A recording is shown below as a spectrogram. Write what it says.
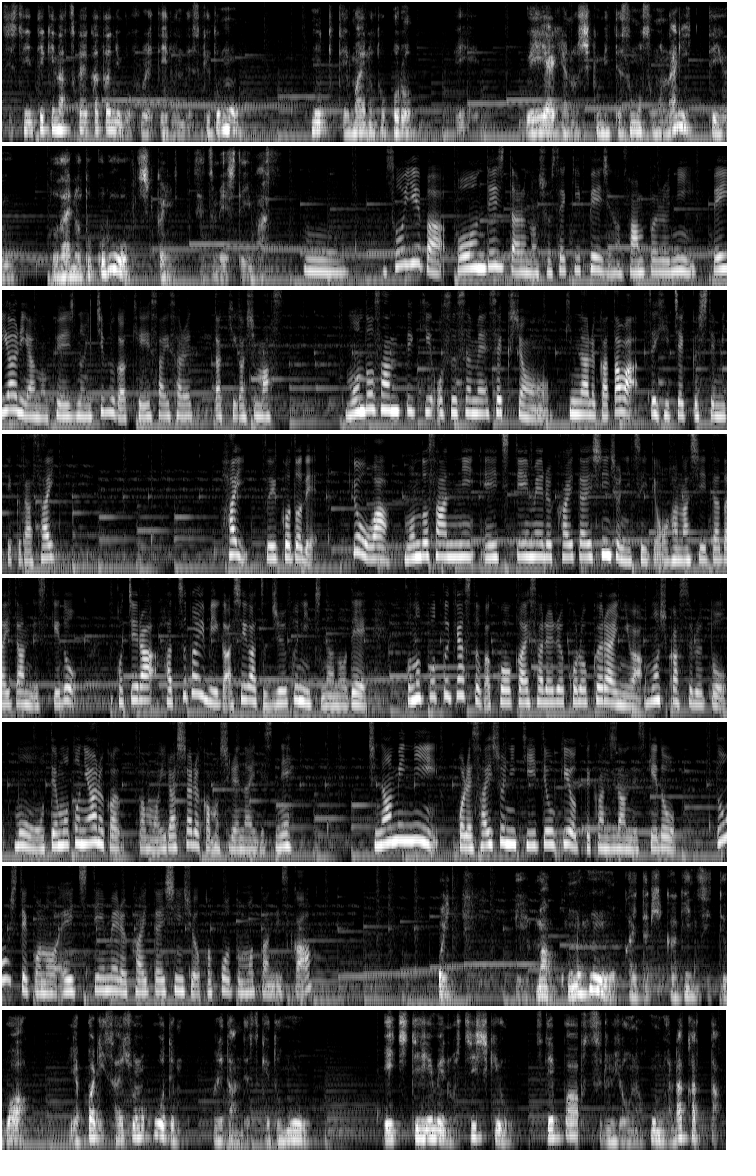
実践的な使い方にも触れているんですけどももっと手前のところ、えー、ウェイアリアの仕組みってそもそも何っていう土台のところをしっかり説明しています。うん。そういえばボーンデジタルの書籍ページのサンプルにベイアリアのページの一部が掲載された気がします。モンドさん的おすすめセクションを気になる方はぜひチェックしてみてください。はいということで今日はモンドさんに HTML 解体新書についてお話しいただいたんですけどこちら発売日が4月19日なのでこのポッドキャストが公開される頃くらいにはもしかするともうお手元にある方もいらっしゃるかもしれないですね。ちなみにこれ最初に聞いておけよって感じなんですけどどうしてこの HTML 解体新書を書こうと思ったんですか？はい、えー、まあこの本を書いたきっかけについてはやっぱり最初の方でも触れたんですけども HTML の知識をステップアップするような本がなかった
